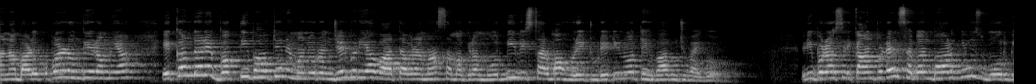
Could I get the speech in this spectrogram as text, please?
નાના બાળકો પણ રંગે રમ્યા. એકંદરે ભક્તિભાવથી અને મનોરંજન ભર્યા વાતાવરણમાં સમગ્ર મોરબી વિસ્તારમાં હોળી ધૂળેટીનો તહેવાર ઉજવાઈ ગયો. રિપોર્ટર શ્રીકાંત પટેલ સબન ભારત ન્યૂઝ મોરબી.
